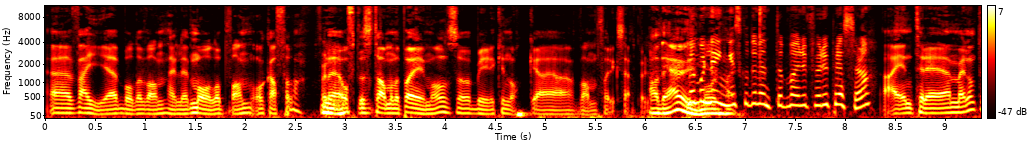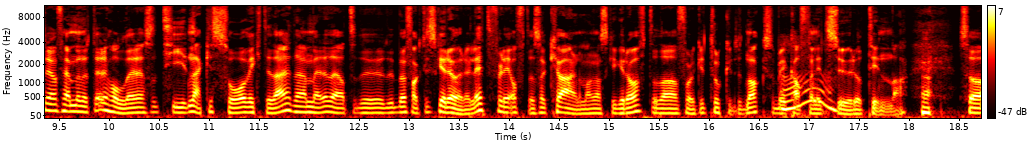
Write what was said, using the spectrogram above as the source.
Eh, veie både vann, eller måle opp vann og kaffe, da. For det, ofte så tar man det på øyemål, så blir det ikke nok eh, vann, f.eks. Ja, det er Men hvor lenge skal du vente bare før du presser, da? Nei, en tre, mellom tre og fem minutter holder. altså Tiden er ikke så viktig der. Det er mer det at du, du bør faktisk røre litt, fordi ofte så kverner man ganske grovt, og da får du ikke trukket ut nok, så blir kaffen litt sur og tynn da. Ja. Så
